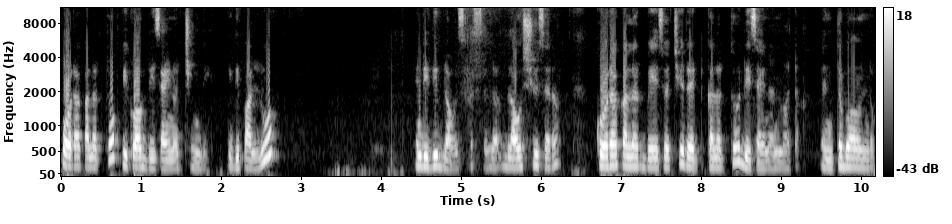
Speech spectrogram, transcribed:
కోరా కలర్తో పీకాక్ డిజైన్ వచ్చింది. ఇది పళ్ళు. అండ్ ఇది బ్లౌజ్ అసలు. బ్లౌజ్ చూసారా? కోరా కలర్ బేస్ వచ్చి రెడ్ కలర్తో డిజైన్ అన్నమాట. ఎంత బాగుందో.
